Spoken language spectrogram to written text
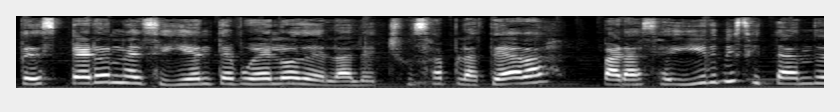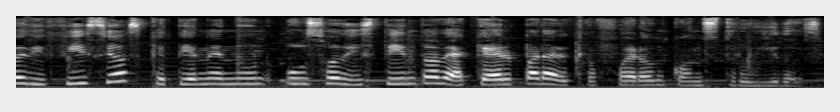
Te espero en el siguiente vuelo de la lechuza plateada para seguir visitando edificios que tienen un uso distinto de aquel para el que fueron construidos.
